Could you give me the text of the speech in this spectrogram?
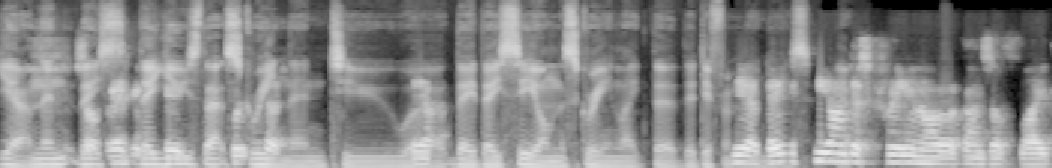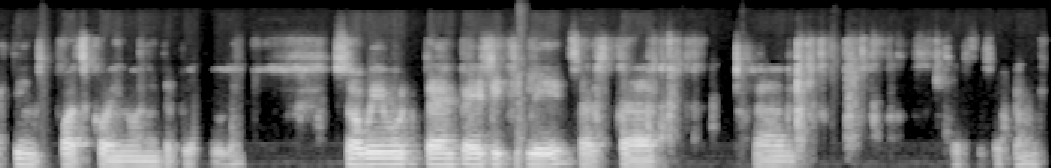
Yeah, and then they, so they use that screen then to uh, yeah. they they see on the screen like the the different. Yeah, menus. they see on the screen all kinds of like things what's going on in the building. So we would then basically just uh, um, just a second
